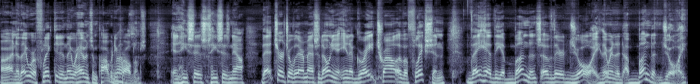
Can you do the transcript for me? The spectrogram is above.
all right, now they were afflicted and they were having some poverty Right. problems. And he says, he says, now that church over there in Macedonia, in a great trial of affliction, they had the abundance of their joy. They were in an abundant joy,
